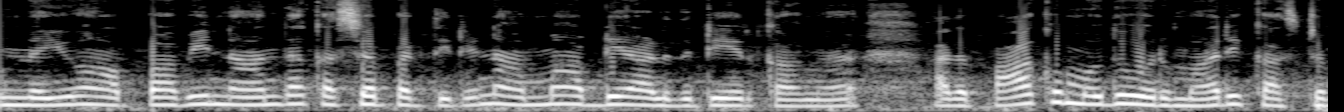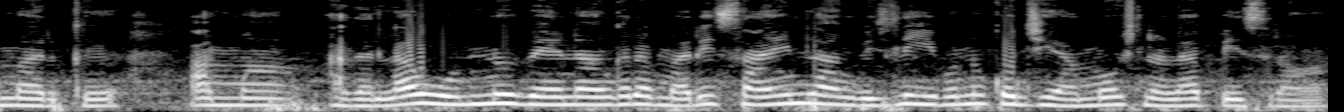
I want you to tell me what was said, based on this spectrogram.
உன்னையும் அப்பாவையும் நான் தான் கஷ்டப்படுத்திட்டேன்னு அம்மா அப்படியே அழுதுகிட்டே இருக்காங்க. அதை பார்க்கும்போது ஒரு மாதிரி கஷ்டமாக இருக்குது அம்மா அதெல்லாம் ஒன்றும் வேணாங்கிற மாதிரி சைன் லாங்குவேஜில் இவனும் கொஞ்சம் எமோஷ்னலாக பேசுகிறான்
